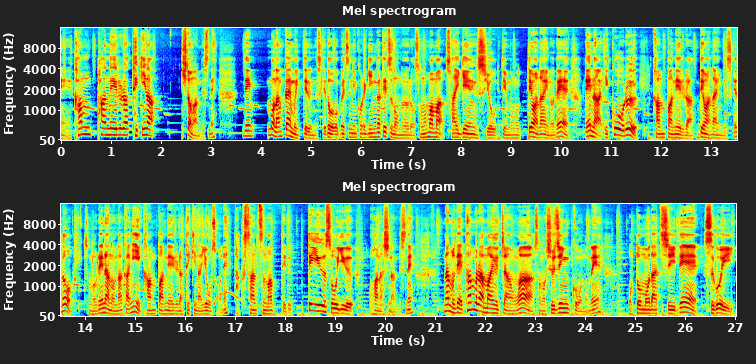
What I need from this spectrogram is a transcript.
えー、カンパネルラ的な人なんですねでもう何回も言ってるんですけど、別にこれ銀河鉄道の夜をそのまま再現しようっていうものではないので、レナイコールカンパネルラではないんですけど、そのレナの中にカンパネルラ的な要素がね、たくさん詰まってるっていうそういうお話なんですね。なので、田村真由ちゃんは、その主人公のね、お友達ですごい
